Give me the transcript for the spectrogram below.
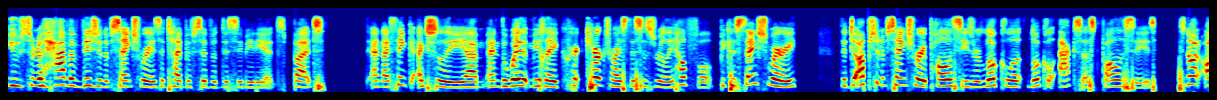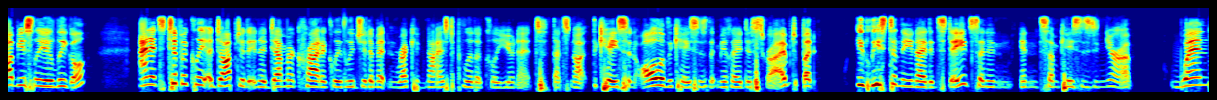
you sort of have a vision of sanctuary as a type of civil disobedience. But and I think actually, um, and the way that Mireille characterized this is really helpful because sanctuary the adoption of sanctuary policies or local local access policies is not obviously illegal, and it's typically adopted in a democratically legitimate and recognized political unit. That's not the case in all of the cases that Mireille described, but at least in the United States and in, in some cases in Europe, when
